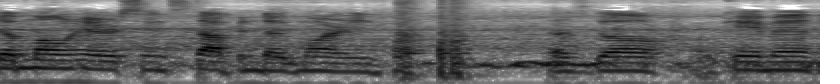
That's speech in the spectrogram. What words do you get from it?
Damon Harrison stopping Doug Martin. Let's go. Okay, man.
